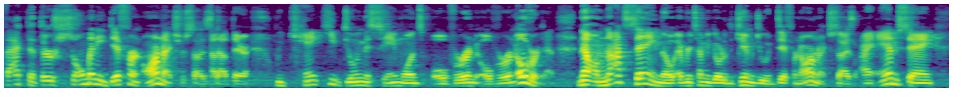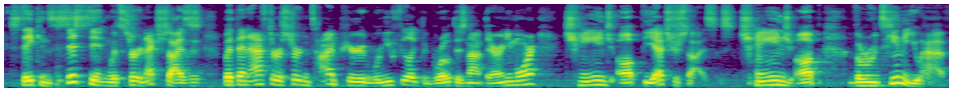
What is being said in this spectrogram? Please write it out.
fact that there's so many different arm exercises out there. We can't keep doing the same ones over and over and over again. Now, I'm not saying though every time you go to the gym do a different arm exercise. I am saying stay consistent with certain exercises, but then after a certain time period where you feel like the growth is not there anymore, change up the exercises, change up the routine that you have,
